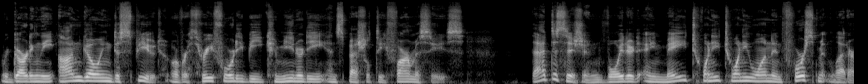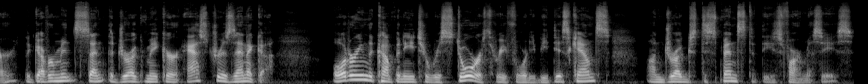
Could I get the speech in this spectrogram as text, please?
regarding the ongoing dispute over 340B community and specialty pharmacies. That decision voided a May 2021 enforcement letter the government sent the drug maker AstraZeneca ordering the company to restore 340B discounts on drugs dispensed at these pharmacies.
